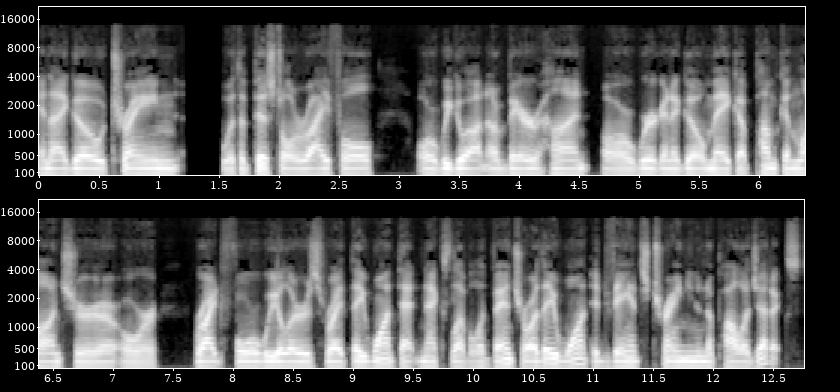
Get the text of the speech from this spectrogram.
and I go train with a pistol or rifle, or we go out on a bear hunt, or we're going to go make a pumpkin launcher or ride four wheelers, right? They want that next level adventure, or they want advanced training in apologetics.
